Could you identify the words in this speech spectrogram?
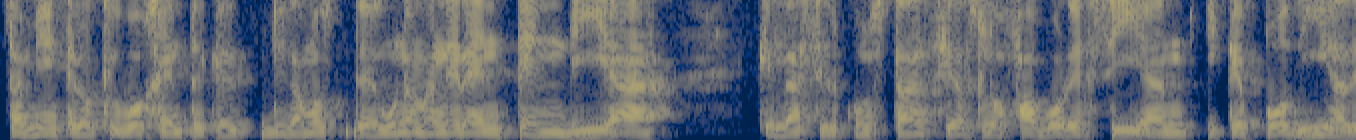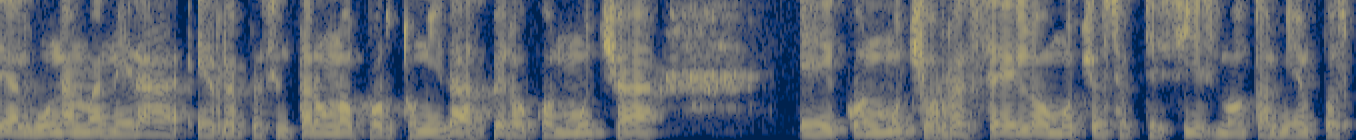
también creo que hubo gente que, digamos, de alguna manera entendía que las circunstancias lo favorecían y que podía de alguna manera eh, representar una oportunidad, pero con mucha eh, con mucho recelo, mucho escepticismo también, pues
